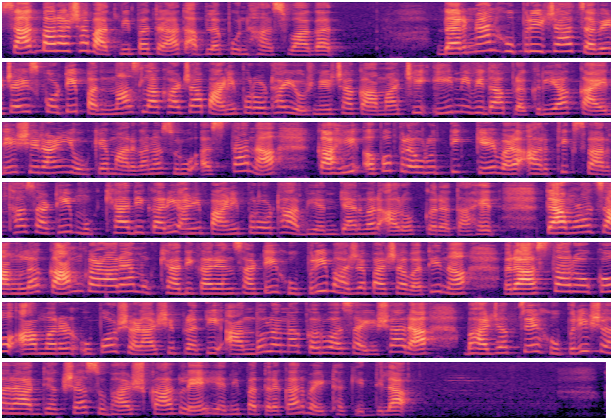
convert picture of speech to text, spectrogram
सातबाराच्या बातमीपत्रात आपलं पुन्हा स्वागत. दरम्यान हुपरीच्या चव्वेचाळीस कोटी पन्नास लाखाच्या पाणीपुरवठा योजनेच्या कामाची ई निविदा प्रक्रिया कायदेशीर आणि योग्य मार्गाने सुरू असताना काही अपप्रवृत्ती केवळ आर्थिक स्वार्थासाठी मुख्याधिकारी आणि पाणीपुरवठा अभियंत्यांवर आरोप करत आहेत. त्यामुळे चांगलं काम करणाऱ्या मुख्याधिकाऱ्यांसाठी हुपरी भाजपाच्या वतीनं रास्ता रोको आमरण उपोषण अशी प्रति आंदोलनं करू असा इशारा भाजपचे हुपरी शहराध्यक्ष सुभाष कागले यांनी पत्रकार बैठकीत दिला.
